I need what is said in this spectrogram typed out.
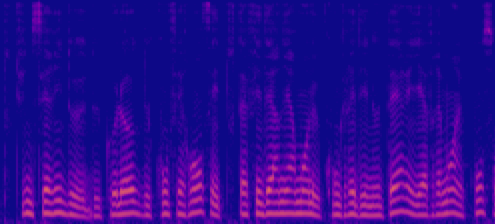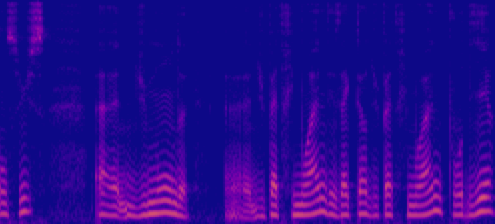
toute une série de, colloques, de conférences et tout à fait dernièrement le congrès des notaires. il y a vraiment un consensus euh, du monde euh, du patrimoine, des acteurs du patrimoine, pour dire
